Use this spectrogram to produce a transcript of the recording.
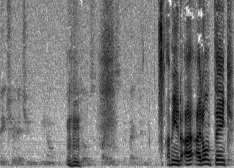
make sure that you, you know, mm-hmm. I mean, I, I don't think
